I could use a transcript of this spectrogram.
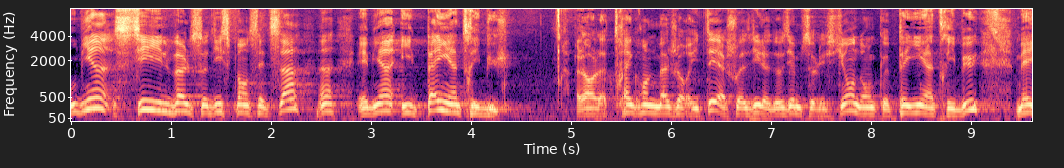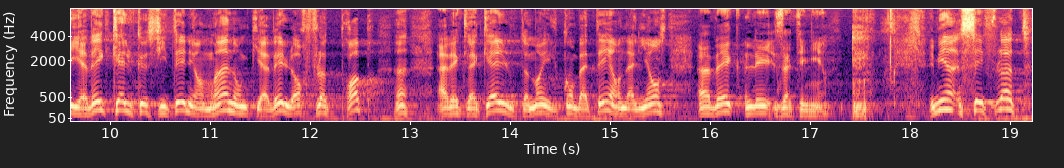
ou bien, s'ils veulent se dispenser de ça, hein, eh bien, ils payent un tribut. Alors la très grande majorité a choisi la deuxième solution, donc payer un tribut, mais il y avait quelques cités néanmoins donc, qui avaient leur flotte propre, hein, avec laquelle notamment ils combattaient en alliance avec les Athéniens. Eh bien, ces flottes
